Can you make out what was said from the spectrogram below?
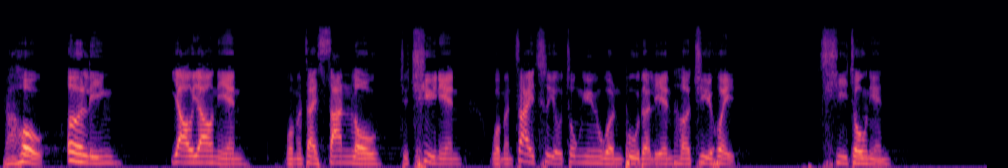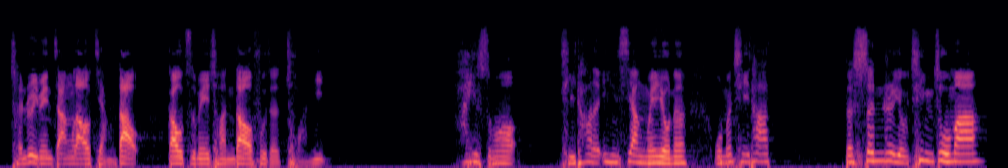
然后二零幺幺年。我们在三楼，就去年我们再次有中英文部的联合聚会，七周年。陈瑞明长老讲到，高志梅传道负责传译。还有什么其他的印象没有呢？我们其他的生日有庆祝吗？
